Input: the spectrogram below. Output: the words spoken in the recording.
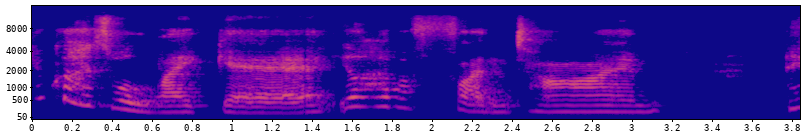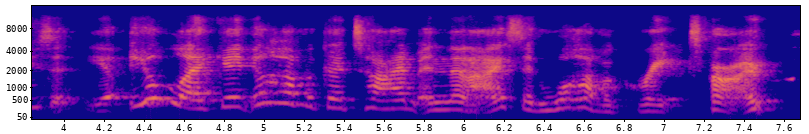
You guys will like it. You'll have a fun time. And he said, yeah, You'll like it. You'll have a good time. And then I said, We'll have a great time.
